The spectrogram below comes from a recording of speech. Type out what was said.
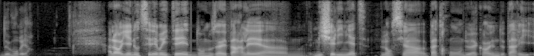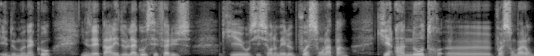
de mourir. Alors, il y a une autre célébrité dont nous avait parlé euh, Michel Ignette, l'ancien patron de l'aquarium de Paris et de Monaco. Il nous avait parlé de l'agocéphalus, qui est aussi surnommé le poisson lapin, qui est un autre euh, poisson ballon,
